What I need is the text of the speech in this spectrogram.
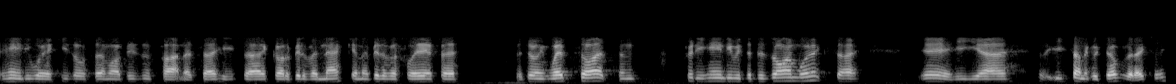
handiwork. He's also my business partner, so he's uh, got a bit of a knack and a bit of a flair for, for doing websites and pretty handy with the design work. So, yeah, he uh, he's done a good job of it actually.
